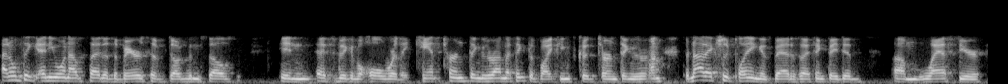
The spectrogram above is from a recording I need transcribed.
I don't think anyone outside of the Bears have dug themselves in as big of a hole where they can't turn things around. I think the Vikings could turn things around. They're not actually playing as bad as I think they did um, last year.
